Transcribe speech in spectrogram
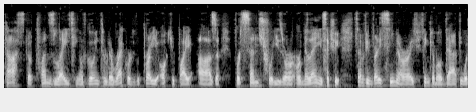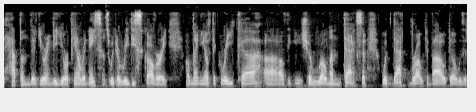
task of translating, of going through the records record would probably occupy us for centuries or, or millennia. It's actually something very similar if you think about that, what happened during the European Renaissance with the rediscovery of many of the Greek, uh, uh, of the ancient Roman texts. What that brought about uh, was a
